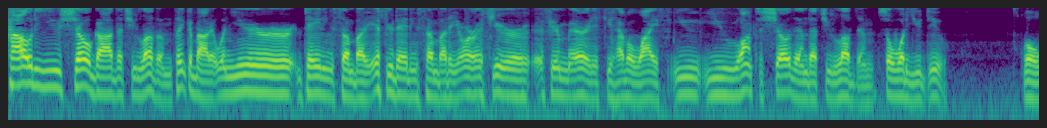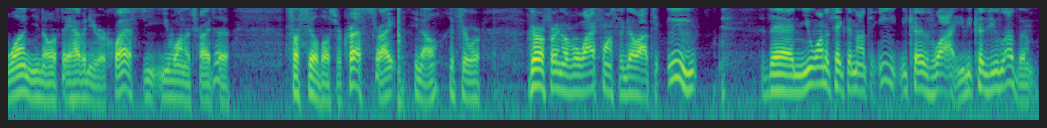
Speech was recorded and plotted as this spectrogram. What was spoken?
how do you show God that you love him? Think about it when you're dating somebody, if you're dating somebody or if you're if you're married, if you have a wife, you you want to show them that you love them. So what do you do? Well, one, you know, if they have any requests, you, you want to try to fulfill those requests, right? You know, if your girlfriend or wife wants to go out to eat, then you want to take them out to eat because why? Because you love them,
